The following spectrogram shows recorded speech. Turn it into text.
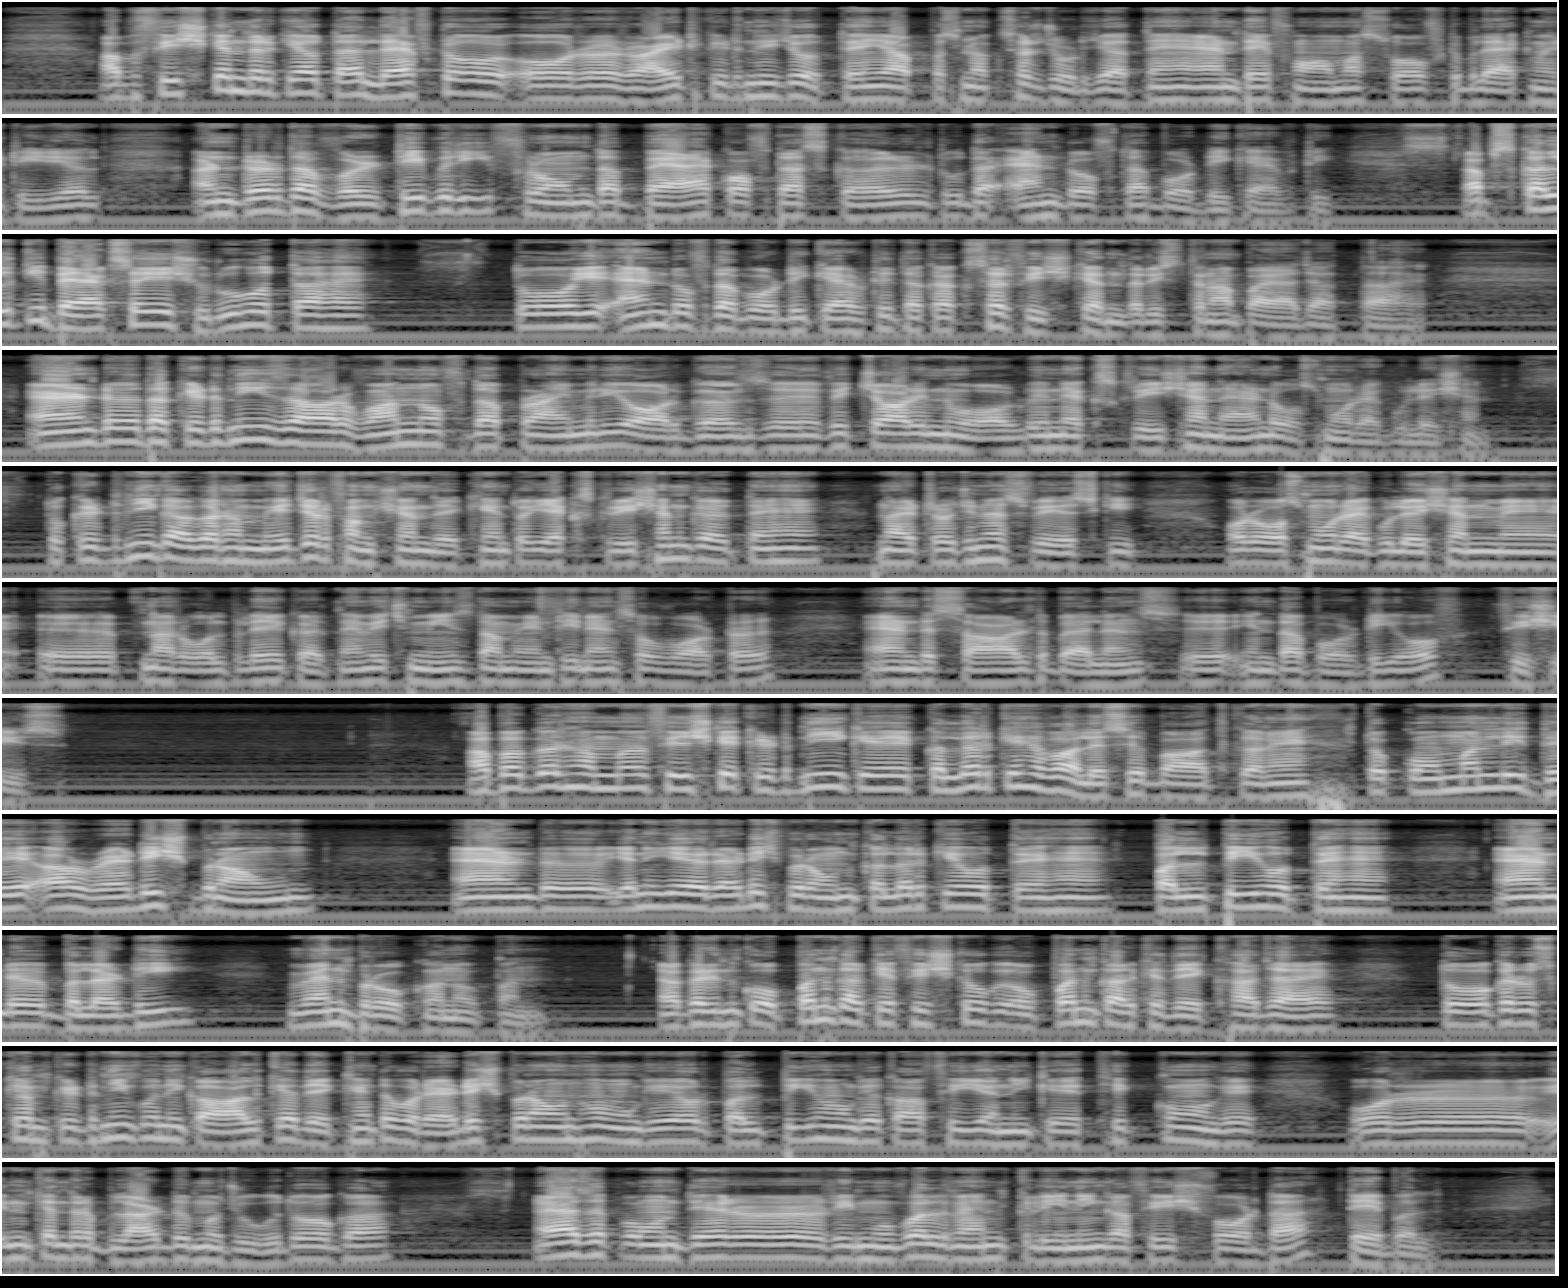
اب فش کے اندر کیا ہوتا ہے لیفٹ اور رائٹ کڈنی جو ہوتے ہیں یہ آپس میں اکثر جڑ جاتے ہیں and they form a soft black material under the vertebrae from the back of the skull to the end of the body cavity اب اسکل کی بیک سے یہ شروع ہوتا ہے تو یہ end of the body cavity تک اکثر فش کے اندر اس طرح پایا جاتا ہے and the kidneys are one of the primary organs which are involved in excretion and osmoregulation تو کڈنی کا اگر ہم میجر فنکشن دیکھیں تو یہ ایکسکریشن کرتے ہیں نائٹروجنس ویسٹ کی اور اوسمو ریگولیشن میں اپنا رول پلے کرتے ہیں which means the maintenance of water and salt balance in the body of fishes اب اگر ہم فش کے کڈنی کے کلر کے حوالے سے بات کریں تو commonly they are reddish brown and uh, یعنی یہ ریڈش براؤن کلر کے ہوتے ہیں پلپی ہوتے ہیں and bloody when broken open اگر ان کو اوپن کر کے فش کو اوپن کر کے دیکھا جائے تو اگر اس کے ہم کڈنی کو نکال کے دیکھیں تو وہ ریڈش براؤن ہوں گے اور پلپی ہوں گے کافی یعنی کہ تھک ہوں گے اور uh, ان کے اندر بلڈ موجود ہوگا as upon their removal when cleaning a fish for the table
